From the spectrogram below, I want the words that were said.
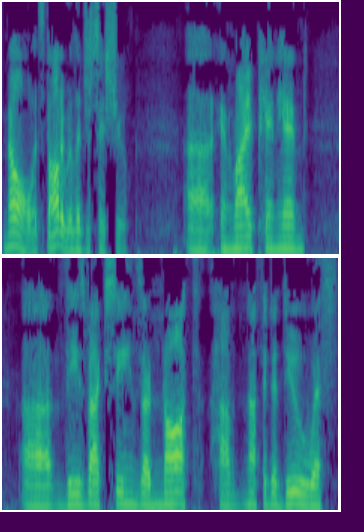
no, it's not a religious issue. Uh, in my opinion, uh, these vaccines are not have nothing to do with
